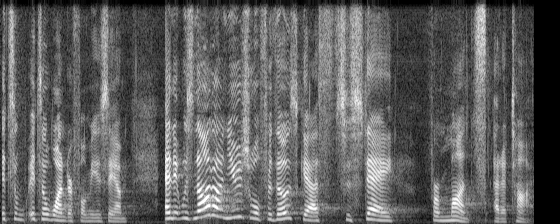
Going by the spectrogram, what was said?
it's a, it's a wonderful museum. And it was not unusual for those guests to stay for months at a time.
